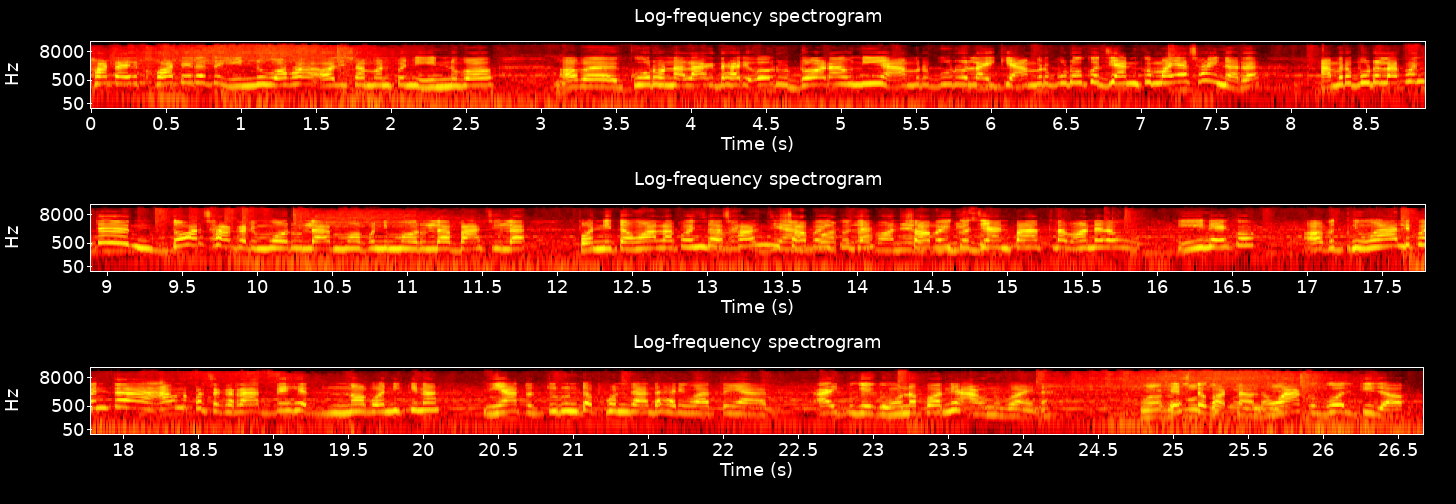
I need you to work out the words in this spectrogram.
खटाएर खटेर चाहिँ हिँड्नु भयो अझैसम्म पनि हिँड्नु भयो अब कोरोना लाग्दाखेरि अरू डराउने हाम्रो बुढोलाई कि हाम्रो बुढोको ज्यानको माया छैन र? हाम्रो बुढोलाई पनि त डर छ गरी मरुला म पनि मरुला बाँचुला भन्ने त उहाँलाई पनि त छ नि सबैको ज्यान सबैको ज्यान बाँच्ला भनेर हिँडेको। अब उहाँले पनि त आउनुपर्छ कि रात देखे नभनिकन। यहाँ त तुरुन्त फोन जाँदाखेरि उहाँ त यहाँ आइपुगेको हुनुपर्ने आउनु भएन। उहाँको यस्तो गल्ती घटना उहाँको गल्ती छ।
